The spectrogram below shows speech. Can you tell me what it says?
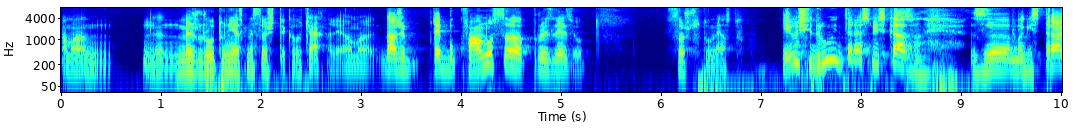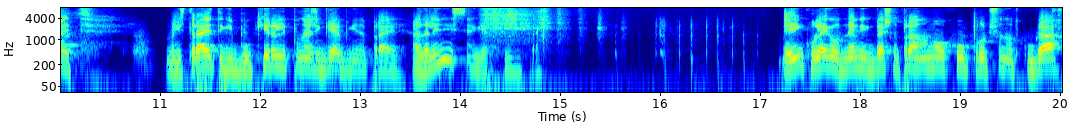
Ама, между другото, ние сме същите като тях, нали? Ама, даже те буквално са произлезли от същото място. Имаш и друго интересно изказване за магистралите. Магистралите ги блокирали, понеже ГЕРБ ги направили. А дали наистина ГЕРБ ги направили? Един колега от Дневник беше направил много хубаво проучване от кога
